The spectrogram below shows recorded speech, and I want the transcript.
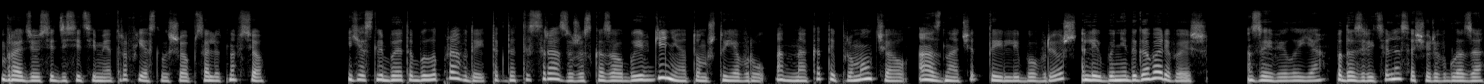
В радиусе 10 метров я слышу абсолютно все. Если бы это было правдой, тогда ты сразу же сказал бы Евгению о том, что я вру, однако ты промолчал, а значит, ты либо врешь, либо не договариваешь, заявила я, подозрительно сощурив глаза.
